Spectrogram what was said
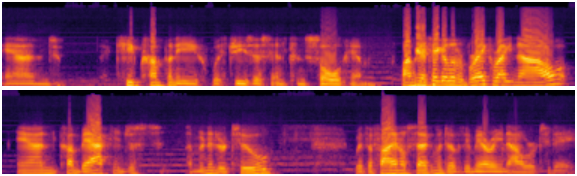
and keep company with Jesus and console him. I'm going to take a little break right now and come back in just a minute or two with the final segment of the Marian Hour today.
